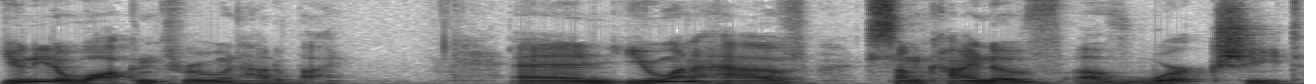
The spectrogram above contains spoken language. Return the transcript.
You need to walk them through on how to buy. And you want to have some kind of, of worksheet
